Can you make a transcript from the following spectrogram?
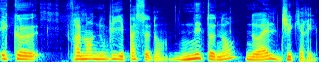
et que vraiment n'oubliez pas ce nom, Nétonon Noël Djekeri.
